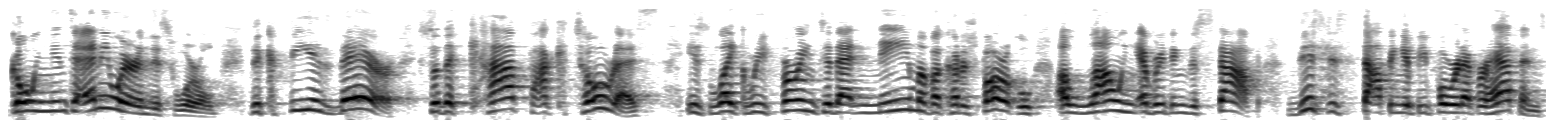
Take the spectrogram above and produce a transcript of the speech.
going into anywhere in this world. The kfi is there. So the kaf haktores is like referring to that name of a Kadosh Baruch Hu, allowing everything to stop. This is stopping it before it ever happens.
